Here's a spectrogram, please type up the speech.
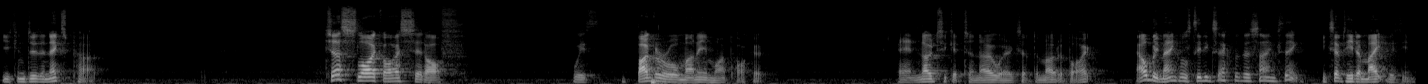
you can do the next part. Just like I set off with bugger all money in my pocket and no ticket to nowhere except a motorbike. Albie Mangels did exactly the same thing, except he had a mate with him.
